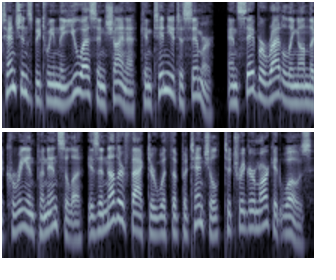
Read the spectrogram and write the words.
Tensions between the US and China continue to simmer, and saber rattling on the Korean peninsula is another factor with the potential to trigger market woes.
